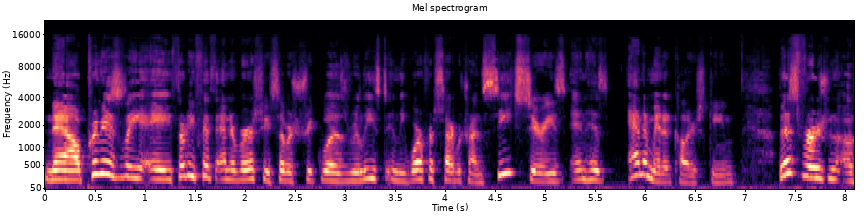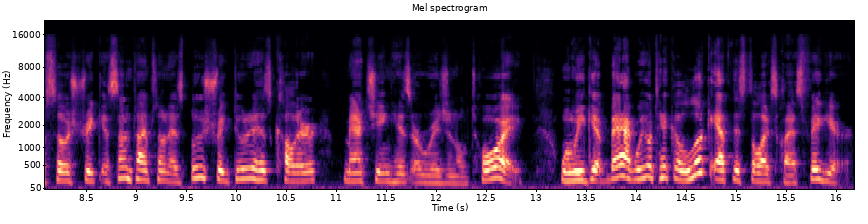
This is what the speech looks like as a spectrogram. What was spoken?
Now, previously a 35th anniversary Silverstreak was released in the War for Cybertron Siege series in his animated color scheme. This version of Silverstreak is sometimes known as Bluestreak due to his color matching his original toy. When we get back, we will take a look at this deluxe class figure.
